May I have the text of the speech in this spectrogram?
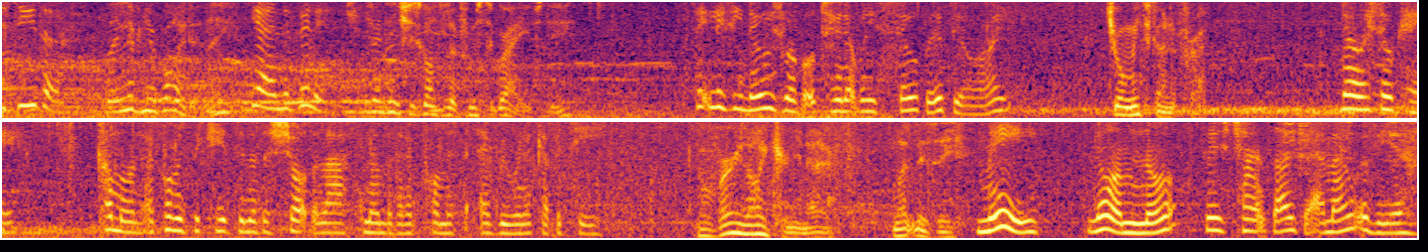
office either. They live nearby, don't they? Yeah, in the village. You don't think she's gone to look for Mr. Graves, do you? I think Lizzie knows Robert will turn up when he's sober. He'll be all right. Do you want me to go and look for her? No, it's okay. Come on, I promised the kids another shot the last number, then I promised everyone a cup of tea. You're very like her, you know. Like Lizzie. Me? No, I'm not. First chance I get, I'm out of here.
